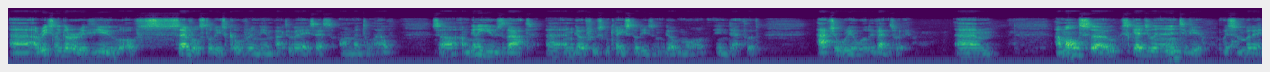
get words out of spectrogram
Uh, I recently got a review of several studies covering the impact of ASS on mental health. So I'm going to use that uh, and go through some case studies and go more in depth of actual real world events with it. Um, I'm also scheduling an interview with somebody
